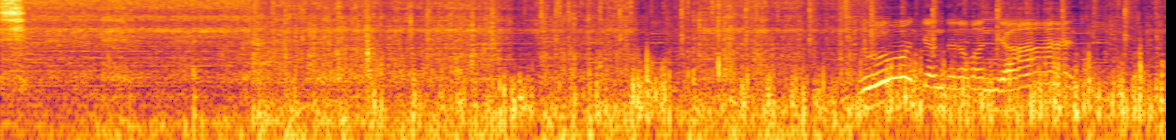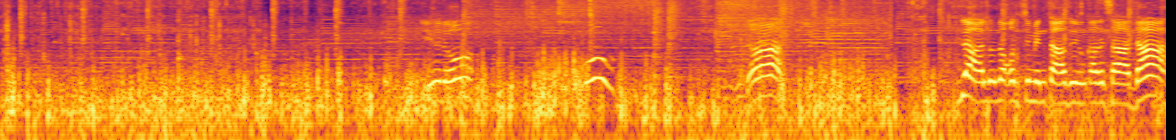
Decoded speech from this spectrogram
Shh. Yun, ganda naman yan Lalo na kung simentado yung kalsada.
